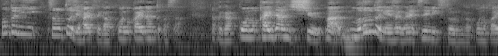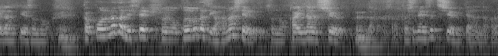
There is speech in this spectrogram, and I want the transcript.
本当にその当時流行ってた学校の怪談とかさなんか学校の怪談集もともと原作がね常光徹の学校の怪談っていうそのうん。学校の中でせあの子供たちが話してるその怪談集だからさ、都市伝説集みたいなんだから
